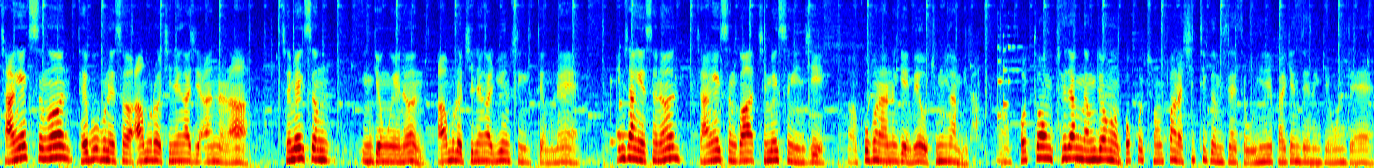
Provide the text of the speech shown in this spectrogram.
장액성은 대부분에서 암으로 진행하지 않으나 점액성인 경우에는 암으로 진행할 위험성이 있기 때문에 임상에서는 장액성과 점액성인지 어, 구분하는 게 매우 중요합니다. 어, 보통 췌장 낭종은 복부 초음파나 CT 검사에서 우연히 발견되는 경우인데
